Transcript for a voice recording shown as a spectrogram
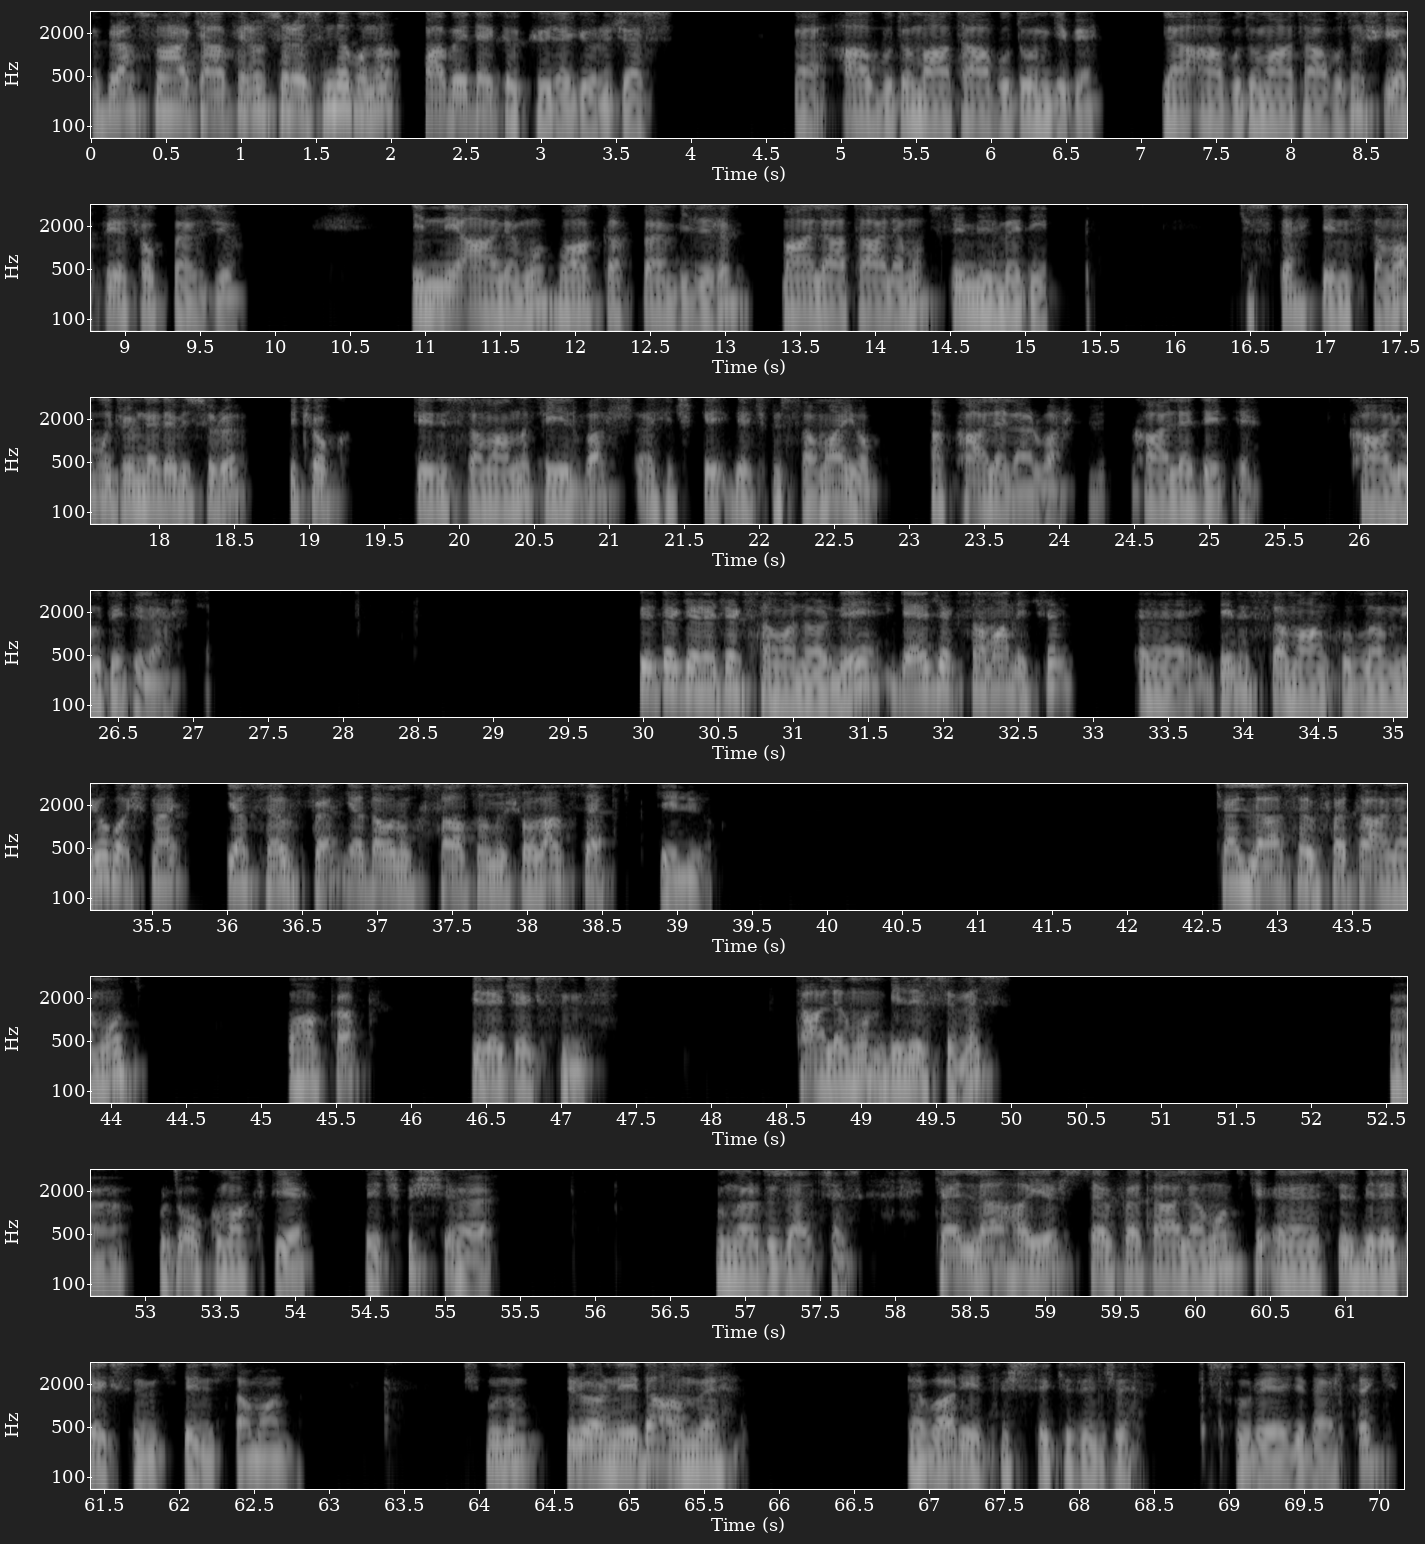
Biraz sonra kafirin sırasında bunu ABD köküyle göreceğiz. E, abudu ma tabudun gibi. La abudu ma tabudun şu yapıya çok benziyor. İnni alemu muhakkak ben bilirim. Ma la ta'lemun sizin bilmediğinizi. İkisi de geniş zaman. Bu cümlede bir sürü birçok geniş zamanlı fiil var. E, hiç geçmiş zaman yok. Ha, kaleler var. Kale dedi. Kalu dediler. Bir de gelecek zaman örneği. Gelecek zaman için e, geniş zaman kullanılıyor. Başına ya sevfe ya da onun kısaltılmış olan se geliyor. Kella sevfe ta'lemun muhakkak bileceksiniz. Ta'lemun bilirsiniz. Ee, burada okumak diye geçmiş. Ee, bunları düzelteceğiz. Kella hayır, sevfe ta'lemun e, siz bileceksiniz geniş zamanda. Şimdi bunun bir örneği de amme var 78. sureye gidersek.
